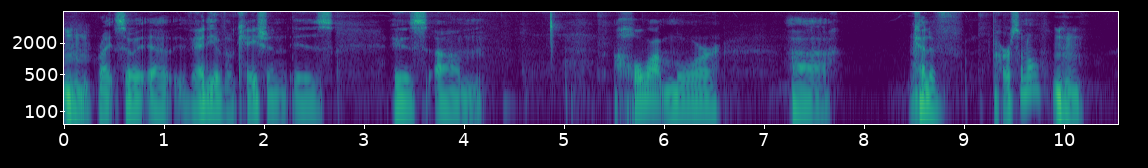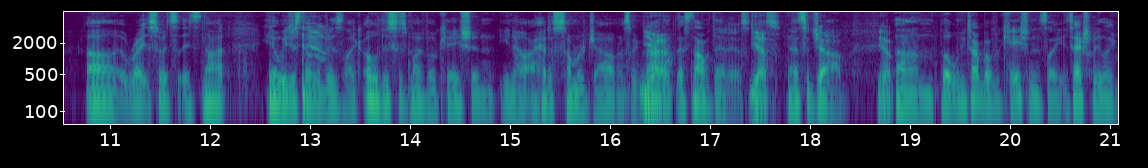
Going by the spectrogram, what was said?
Mm-hmm. right? So uh, the idea of vocation is is um, a whole lot more uh, kind of personal, Mm-hmm. uh, right? So it's it's not you know we just think of it as like oh this is my vocation. You know I had a summer job. And It's like no Yeah. that, that's not what that is. yes That's a job. Yep Um, but when we talk about vocation, it's like it's actually like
